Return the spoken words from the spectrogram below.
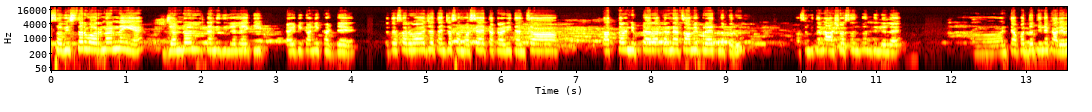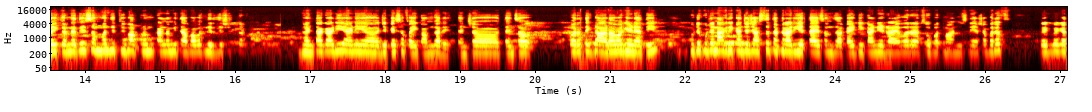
सविस्तर वर्णन नाही आहे. जनरल त्यांनी दिलेलं आहे की काही ठिकाणी खड्डे आहे तर त्या सर्व ज्या त्यांच्या समस्या आहेत तक्रारी त्यांचा तात्काळ निपटारा करण्याचा आम्ही प्रयत्न करू. असं मी त्यांना आश्वासन पण दिलेलं आहे. आणि त्या पद्धतीने कार्यवाही करण्यात येईल. संबंधित विभाग प्रमुखांना मी त्याबाबत निर्देशित करतो. घंटागाडी आणि जे काही सफाई कामगार आहेत त्यांच्या त्यांचा परत एकदा आढावा घेण्यात येईल. कुठे कुठे नागरिकांच्या जास्त तक्रारी येत आहे समजा काही ठिकाणी ड्रायव्हर सोबत माणूस नाही अशा बऱ्याच वेगवेगळ्या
